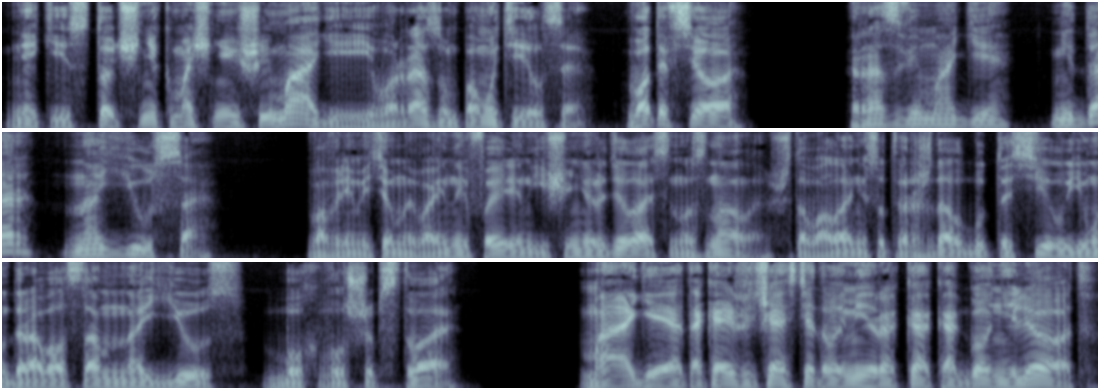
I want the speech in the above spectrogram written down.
некий источник мощнейшей магии, и его разум помутился. Вот и все. Разве магия не дар на Юса? Во время Темной войны Фейлин еще не родилась, но знала, что Валанис утверждал, будто силу ему даровал сам Наюс, бог волшебства. «Магия — такая же часть этого мира, как огонь и лед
